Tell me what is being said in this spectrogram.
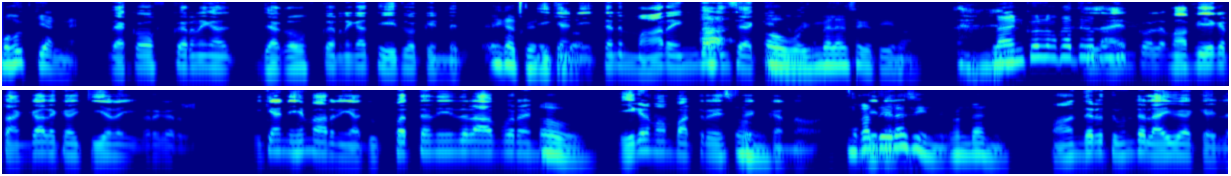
බොහුත් කියන්න දැකෝ් කරන එක ජකෝ් කරන එන්නද ඒකත් එකන එතන මාර එංබලන්සයක් ඔව ඉම්බලන්සක තියෙනවා. ලයින් කොල්ල කත ලයින් කොල මපියක ටක්ගාලක කියලා ඉවර කරු එකන් එහෙම අරනිය දුප්පත්ත නීදලාපුරන්න ඒකට මම පට රෙස්පෙක් ඔව්. කරනවා. මොකද වෙලා සින්න හොඳන්න මාන්දර තුන්ට ලයිවයක් ඇල්ල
